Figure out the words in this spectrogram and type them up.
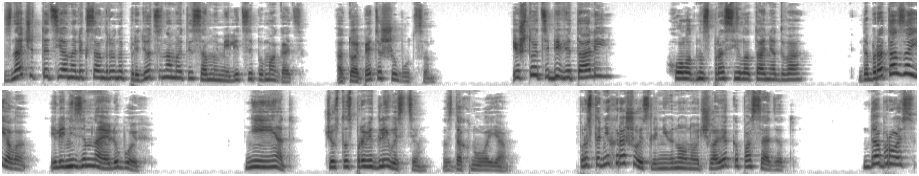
Значит, Татьяна Александровна, придется нам этой самой милиции помогать, а то опять ошибутся. И что тебе, Виталий? холодно спросила Таня-2. Доброта заела или неземная любовь? Нет, чувство справедливости, вздохнула я. Просто нехорошо, если невиновного человека посадят. Да брось.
